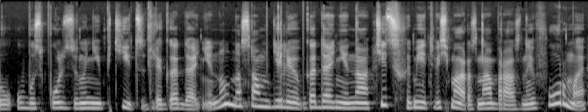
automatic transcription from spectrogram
об использовании птиц для гадания. Но на самом деле гадание на птицах имеет весьма разнообразные формы.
